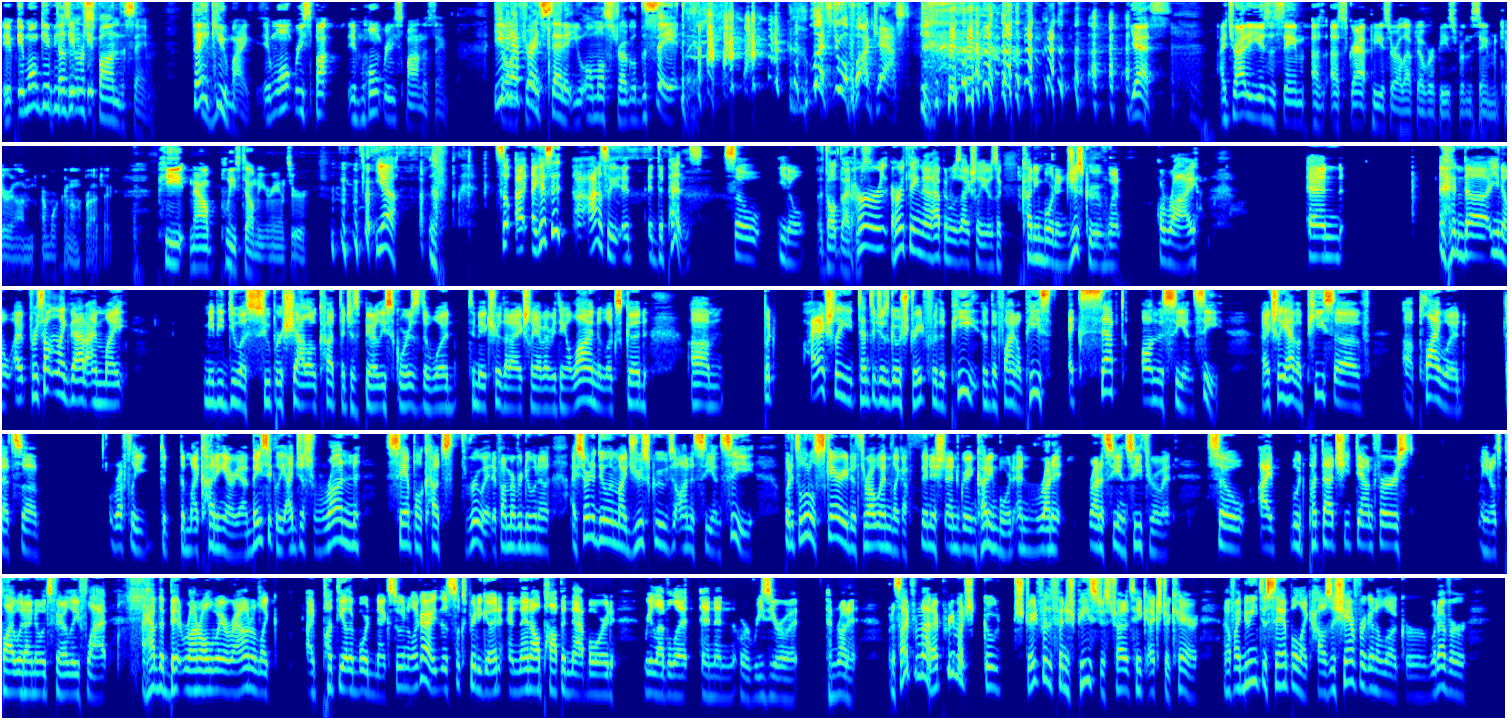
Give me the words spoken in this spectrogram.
It, it won't give It you. doesn't it- it- respond the same. thank mm-hmm. you, Mike. It won't respond. It won't respond the same. Even So after tried- I said it, you almost struggled to say it. Let's do a podcast. yes. I try to use the same a, a scrap piece or a leftover piece from the same material I'm, I'm working on the project. Pete, now please tell me your answer. Yeah. so I, I guess it honestly it, it depends. So you know Adult diapers. her her thing that happened was actually it was a cutting board and juice groove went awry, and and uh, you know I, for something like that I might maybe do a super shallow cut that just barely scores the wood to make sure that I actually have everything aligned and looks good. Um, but I actually tend to just go straight for the piece, the final piece, except on the CNC. I actually have a piece of uh, plywood that's uh, roughly the, the my cutting area. And basically, I just run sample cuts through it. If I'm ever doing a, I started doing my juice grooves on a CNC, but it's a little scary to throw in like a finished end grain cutting board and run it, run a CNC through it. So I would put that sheet down first. You know, it's plywood. I know it's fairly flat. I have the bit run all the way around, and like I put the other board next to it, and I'm like, all right, this looks pretty good. And then I'll pop in that board, re-level it, and then or re-zero it and run it. But aside from that, I pretty much go straight for the finished piece. Just try to take extra care. Now, if I do need to sample, like how's the chamfer going to look or whatever,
